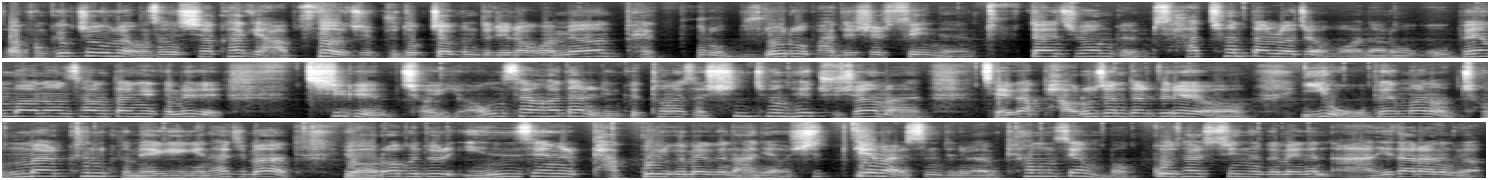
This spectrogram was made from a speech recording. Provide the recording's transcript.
자, 본격적으로 영상 시작하기 앞서 제 구독자분들이라고 하면 100% 무료로 받으실 수 있는 투자 지원금 4,000달러죠. 원화로 500만원 상당의 금액을 지금 저희 영상 하단 링크 통해서 신청해 주셔야만 제가 바로 전달드려요. 이 500만원 정말 큰 금액이긴 하지만 여러분들 인생을 바꿀 금액은 아니에요. 쉽게 말씀드리면 평생 먹고 살 수 있는 금액은 아니다라는 거예요.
